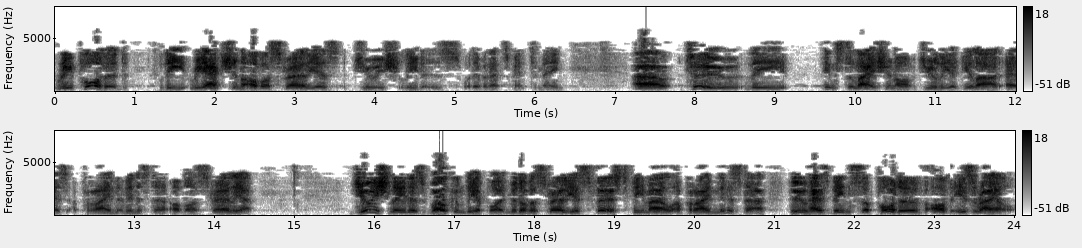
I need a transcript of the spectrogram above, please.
reported the reaction of Australia's Jewish leaders, whatever that's meant to mean, uh, to the installation of Julia Gillard as Prime Minister of Australia. Jewish leaders welcomed the appointment of Australia's first female Prime Minister who has been supportive of Israel.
